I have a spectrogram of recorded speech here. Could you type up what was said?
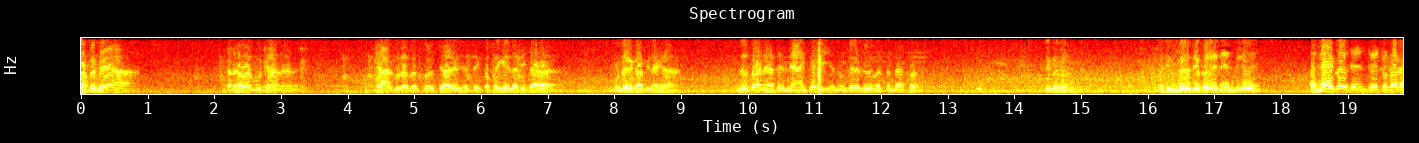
આપડે ગયા અને હવા ઉઠ્યા અને ચાર ગુલાબ ચારે છે તે કપાઈ ગયેલા દીધા. ઉંદર કાપી નાખ્યા. જોતા ને હાથે ન્યાય કરી અને ઉંદર જોડે વર્તન રાખવાનું. શું કરવાનું? પછી ઉંદર દેખાય ને એમ કે અન્યાય કરો છે એમ છે તો કાઢે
